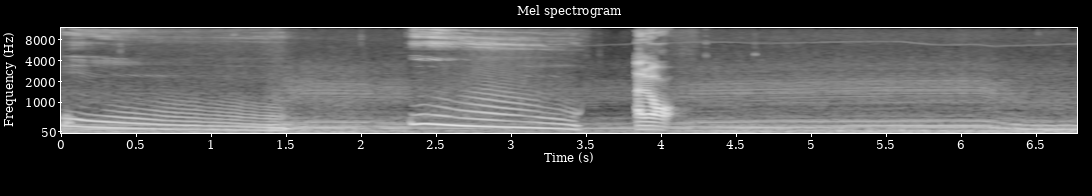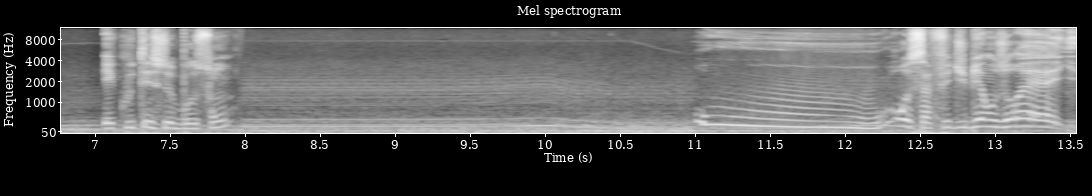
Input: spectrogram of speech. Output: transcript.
Ouh. Ouh. Alors. Écoutez ce beau son. Ouh. Oh, ça fait du bien aux oreilles.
